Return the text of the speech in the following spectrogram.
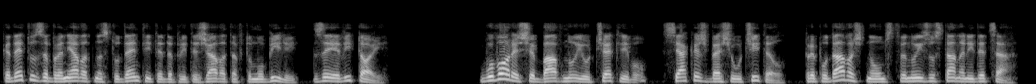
където забраняват на студентите да притежават автомобили, заяви той. Говореше бавно и отчетливо, сякаш беше учител, преподаващ на умствено изостанали деца.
